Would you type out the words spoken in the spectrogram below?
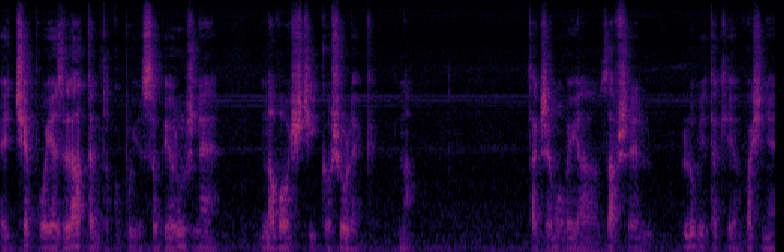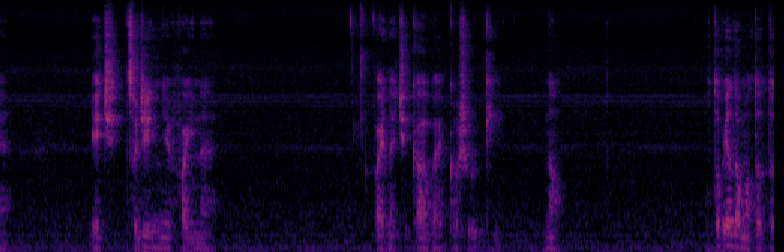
y, ciepło jest latem, to kupuję sobie różne nowości koszulek. No. Także mówię, ja zawsze lubię takie właśnie mieć codziennie fajne, fajne, ciekawe koszulki. No. No to wiadomo, to, to,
